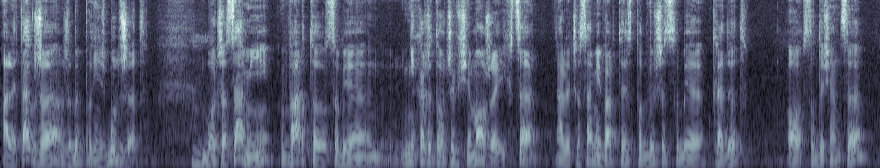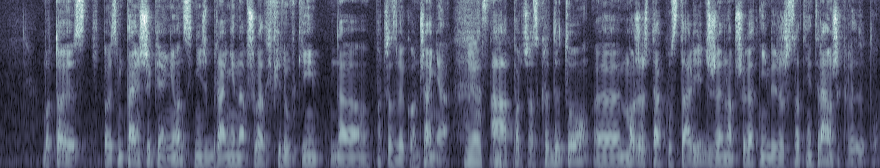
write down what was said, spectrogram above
ale także, żeby podnieść budżet. Bo czasami warto sobie, nie każdy to oczywiście może i chce, ale czasami warto jest podwyższyć sobie kredyt o 100 tysięcy, bo to jest powiedzmy tańszy pieniądz niż branie na przykład chwilówki na, podczas wykończenia. Jasne. A podczas kredytu e, możesz tak ustalić, że na przykład nie bierzesz ostatniej transzy kredytu.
